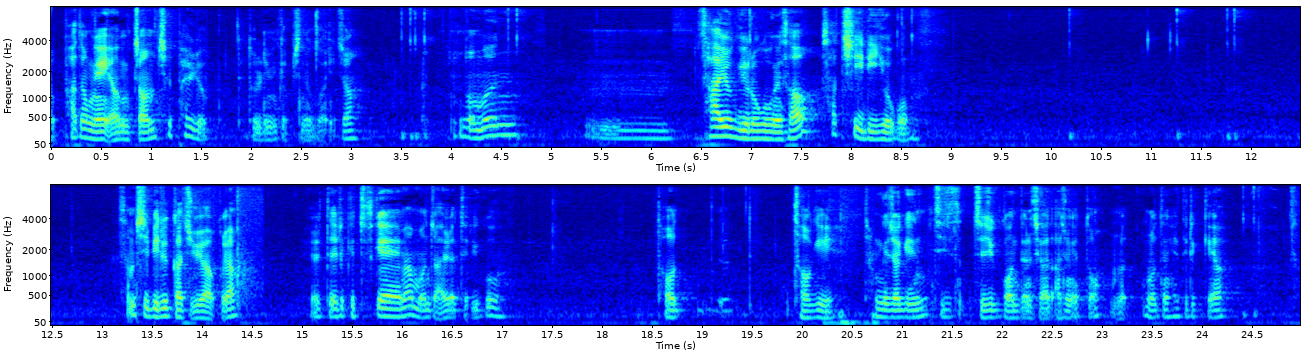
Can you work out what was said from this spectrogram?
요 파동의 0.786되 돌림이 겹치는 구간이죠. 놈은 음, 46150에서 47150 31일까지 유효하고요. 일단 이렇게 두 개만 먼저 알려드리고 더 저기 장기적인 지지, 구간들은 제가 나중에 또 업로- 업로딩 해드릴게요. 자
